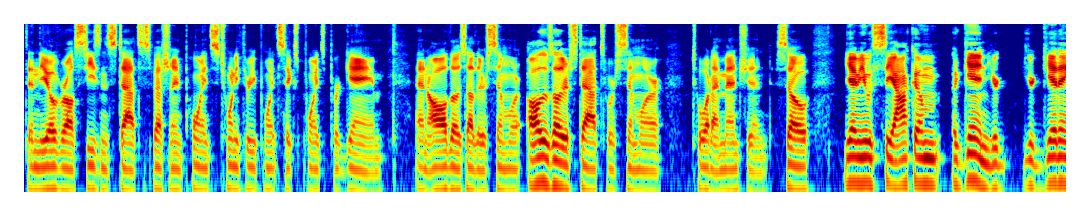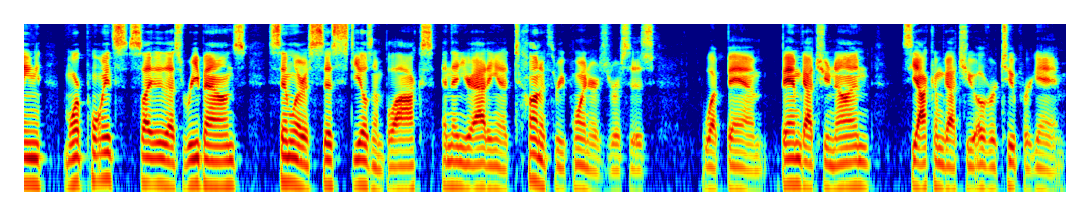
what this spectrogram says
than the overall season stats, especially in points, twenty-three point six points per game, and all those other similar. All those other stats were similar to what I mentioned. So yeah, I mean with Siakam again, you're you're getting more points, slightly less rebounds, similar assists, steals, and blocks, and then you're adding in a ton of three pointers versus what Bam Bam got you none, Siakam got you over two per game.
